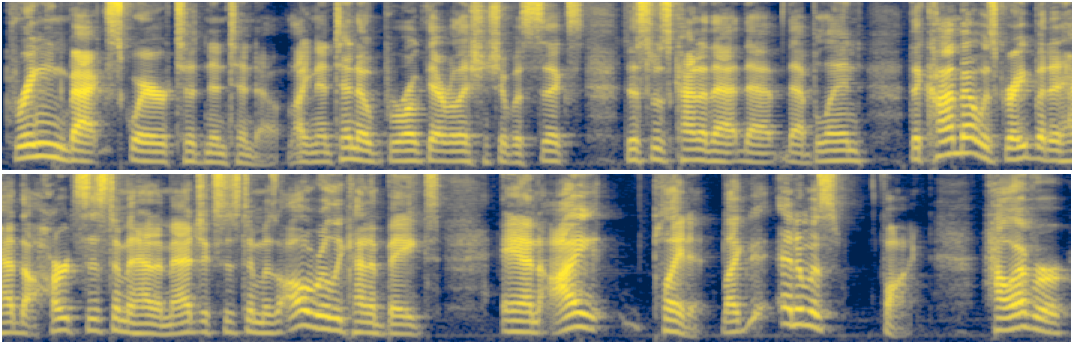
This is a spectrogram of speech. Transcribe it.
bringing back Square to Nintendo. Like Nintendo broke that relationship with Six. This was kind of that that that blend. The combat was great, but it had the heart system. It had a magic system. It was all really kind of baked. And I played it like, and it was fine. However,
